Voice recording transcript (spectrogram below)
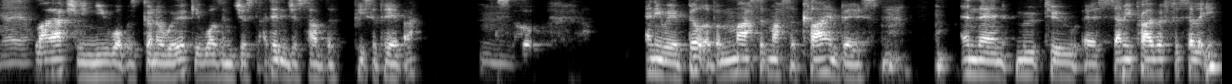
Yeah, yeah. I actually knew what was gonna work. It wasn't just I didn't just have the piece of paper. Mm. So anyway, built up a massive, massive client base, and then moved to a semi-private facility,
